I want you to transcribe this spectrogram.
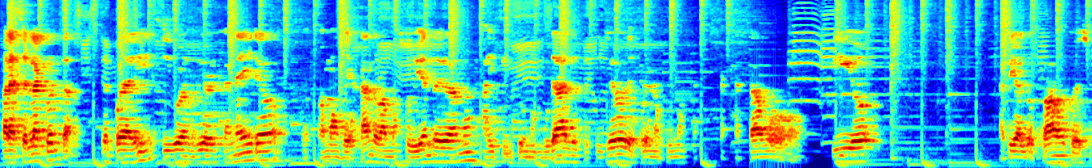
para hacerla corta, después de ahí sigo en Río de Janeiro, vamos viajando, vamos subiendo, digamos, ahí pinté unos murales, qué sé yo, después nos fuimos hasta Cabo Río, arriba del Pau, todo eso.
